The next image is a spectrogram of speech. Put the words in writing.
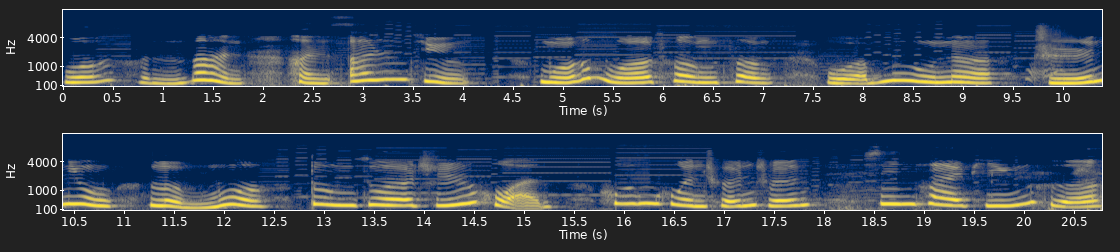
我很慢，很安静，磨磨蹭蹭，我木讷、执拗、冷漠。”动作迟缓，昏昏沉沉，心态平和，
